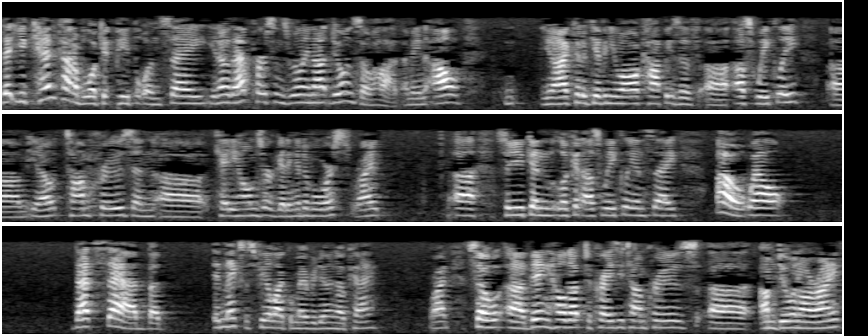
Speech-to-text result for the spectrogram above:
that you can kind of look at people and say, you know, that person's really not doing so hot. I mean, I'll, you know, I could have given you all copies of uh, Us Weekly. Um, you know, Tom Cruise and uh, Katie Holmes are getting a divorce, right? Uh, so you can look at Us Weekly and say, oh, well, that's sad, but it makes us feel like we're maybe doing okay, right? So uh, being held up to crazy Tom Cruise, uh, I'm doing all right.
